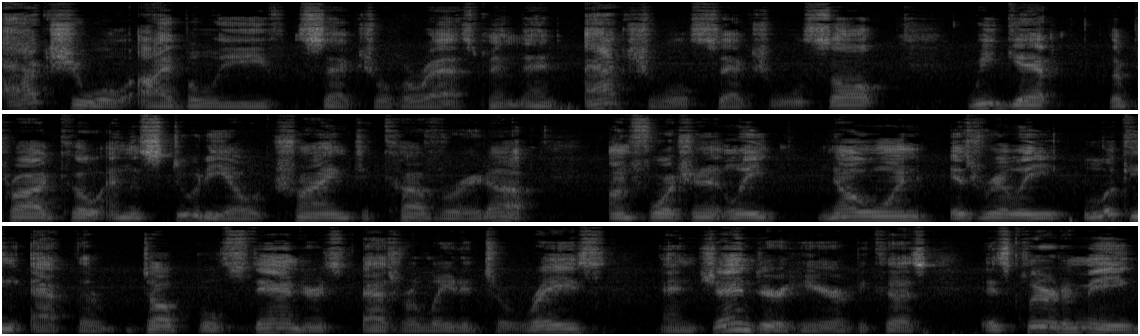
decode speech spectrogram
actual, I believe, sexual harassment and actual sexual assault, we get the Prodco and the studio trying to cover it up. Unfortunately, no one is really looking at the double standards as related to race and gender here because it's clear to me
